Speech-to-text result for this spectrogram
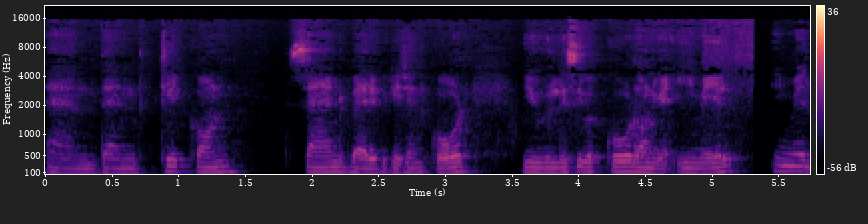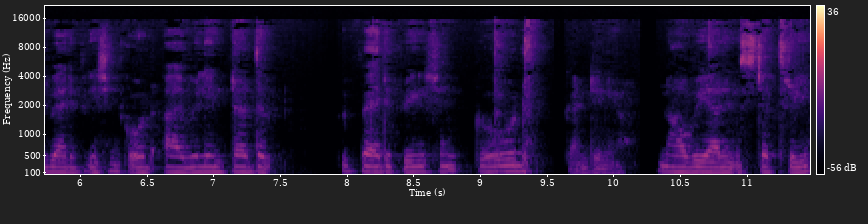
and then click on send verification code. You will receive a code on your email. Email verification code. I will enter the verification code. Continue. Now we are in step 3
